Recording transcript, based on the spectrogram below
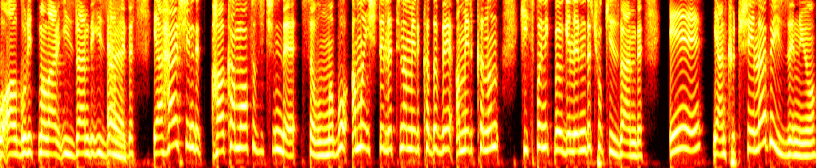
bu algoritmalar izlendi izlenmedi. Evet. Ya her şeyinde Hakan Muhafız için de savunma bu ama işte Latin Amerika'da ve Amerika'nın Hispanik bölgelerinde çok izlendi. E yani kötü şeyler de izleniyor.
